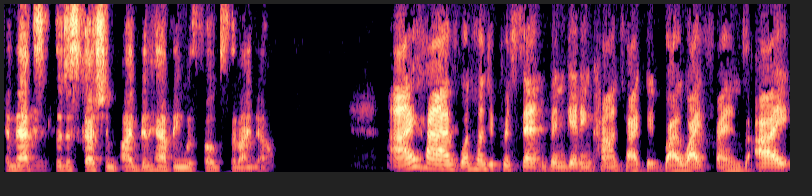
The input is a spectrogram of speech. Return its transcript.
And that's the discussion I've been having with folks that I know. I have 100% been getting contacted by white friends. I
